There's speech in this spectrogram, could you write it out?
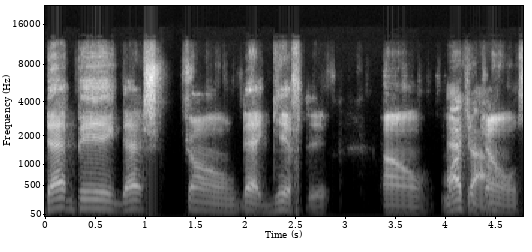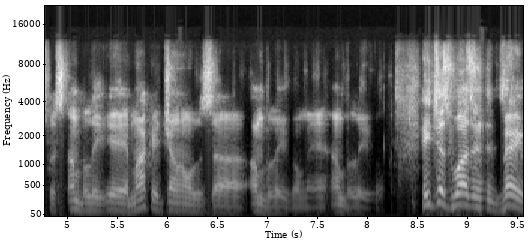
that big, that strong, that gifted. Um, Marcus Jones was unbelievable. Yeah, Marcus Jones was uh, unbelievable, man, unbelievable. He just wasn't very.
